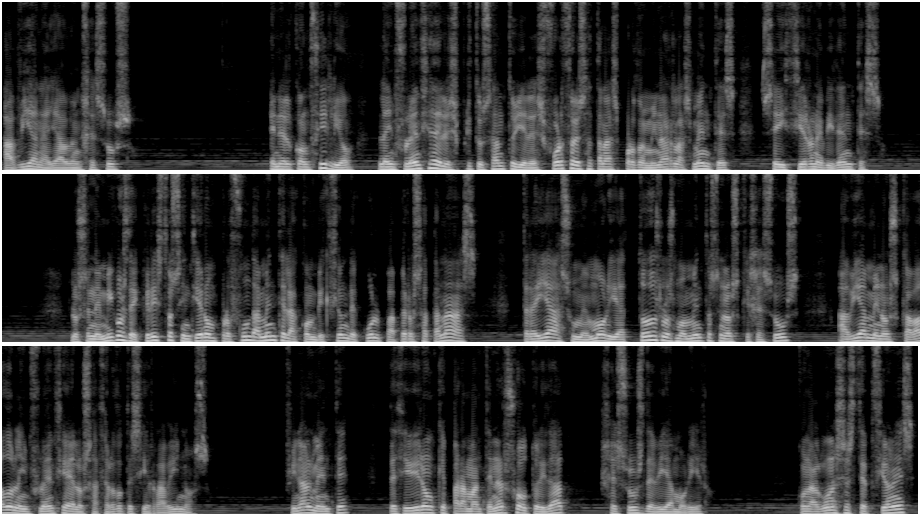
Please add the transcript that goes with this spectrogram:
habían hallado en Jesús. En el concilio, la influencia del Espíritu Santo y el esfuerzo de Satanás por dominar las mentes se hicieron evidentes. Los enemigos de Cristo sintieron profundamente la convicción de culpa, pero Satanás traía a su memoria todos los momentos en los que Jesús había menoscabado la influencia de los sacerdotes y rabinos. Finalmente, decidieron que para mantener su autoridad, Jesús debía morir. Con algunas excepciones,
